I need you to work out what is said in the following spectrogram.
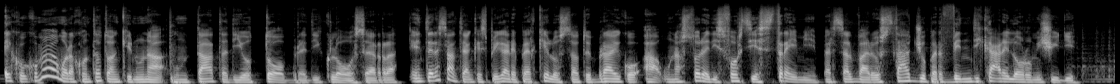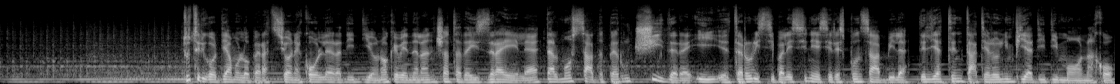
Ecco, come avevamo raccontato anche in una puntata di ottobre di Closer, è interessante anche spiegare perché lo Stato ebraico ha una storia di sforzi estremi per salvare ostaggi o per vendicare i loro omicidi. Tutti ricordiamo l'operazione Collera di Dio, no? che venne lanciata da Israele, dal Mossad per uccidere i eh, terroristi palestinesi responsabili degli attentati alle Olimpiadi di Monaco.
